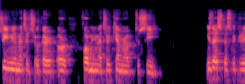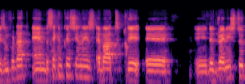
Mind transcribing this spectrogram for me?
three millimeter trocar or four millimeter camera to see. Is there a specific reason for that? And the second question is about the the drainage tube.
